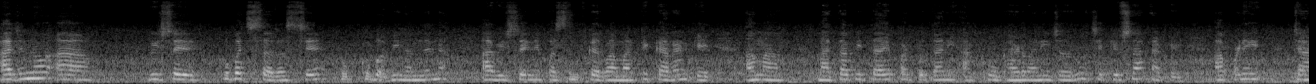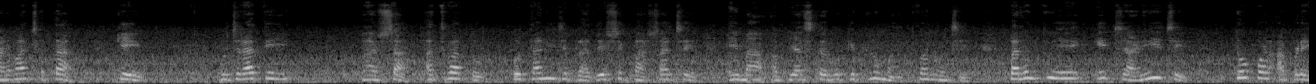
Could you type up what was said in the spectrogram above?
આજનો આ વિષય ખૂબ જ સરસ છે. ખૂબ ખૂબ. અભિનંદન આ વિષયને પસંદ કરવા માટે કારણ કે આમાં માતા પિતાએ પણ પોતાની આંખો ઉઘાડવાની જરૂર છે કે શા માટે? આપણે જાણવા છતાં કે ગુજરાતી ભાષા અથવા તો પોતાની જે પ્રાદેશિક ભાષા છે એમાં અભ્યાસ કરવો કેટલું મહત્ત્વનો છે. પરંતુ એ એ જાણીએ છીએ તો પણ આપણે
